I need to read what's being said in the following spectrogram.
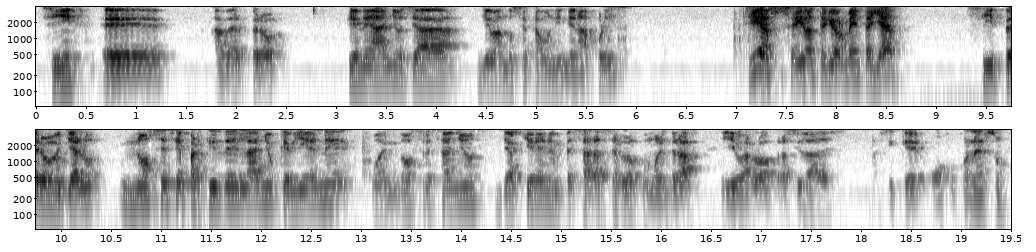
Sí, eh, a ver, pero tiene años ya llevándose a cabo en Indianápolis. Sí, ha sucedido anteriormente allá. Sí, pero ya lo, no sé si a partir del año que viene o en dos, tres años ya quieren empezar a hacerlo como el draft y llevarlo a otras ciudades. Así que ojo con eso.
